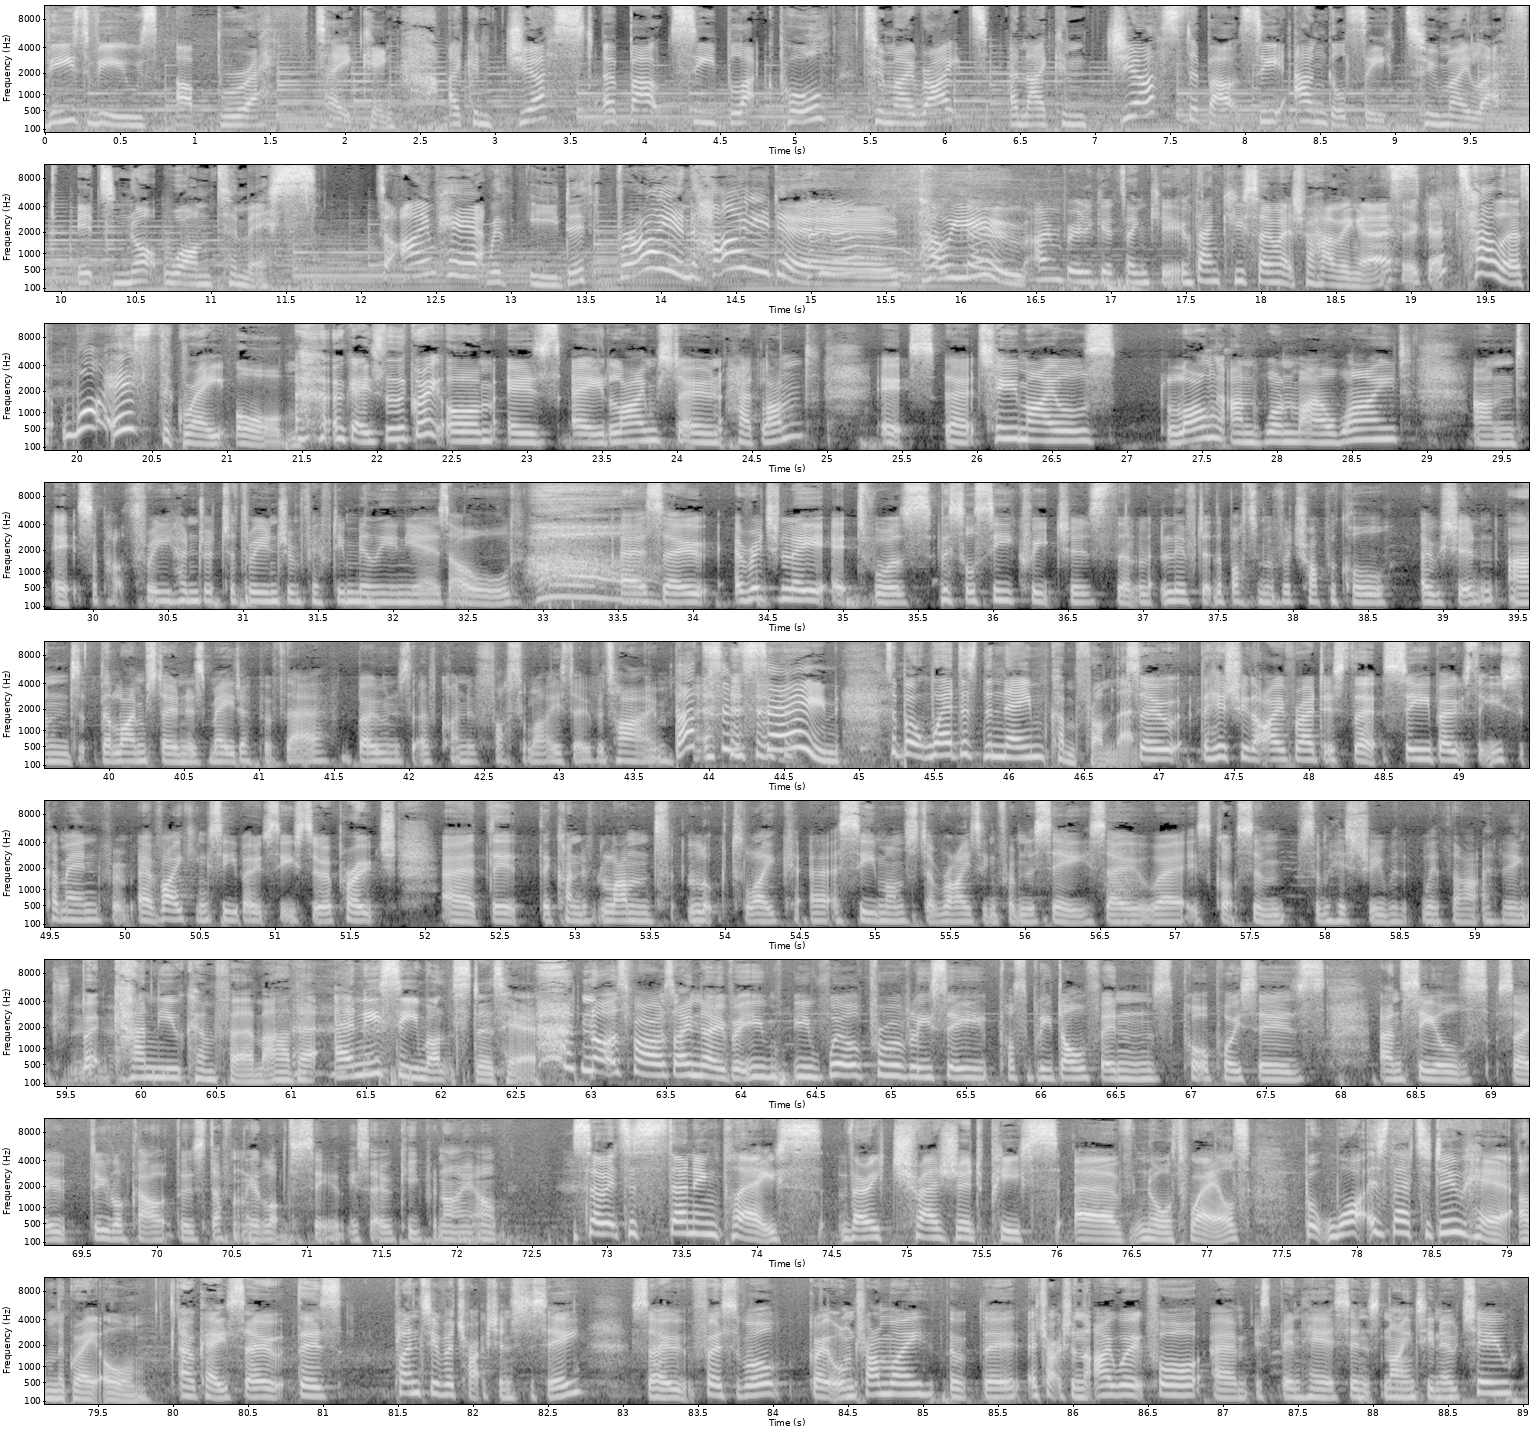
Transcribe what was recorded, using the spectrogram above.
these views are breathtaking. I can just about see Blackpool to my right, and I can just about see Anglesey to my left. It's not one to miss. So I'm here with Edith Bryan. Hi, Edith. Hello. How are you? I'm really good, thank you. Thank you so much for having us. It's okay. Tell us, what is the Great Orme? Okay, so the Great Orme is a limestone headland. It's uh, two miles long and one mile wide, and it's about 300 to 350 million years old. uh, so originally it was little sea creatures that lived at the bottom of a tropical ocean, and the limestone is made up of their bones that have kind of fossilized over time. That's insane. so, but where does the name come from then? So the history that I've read is that sea boats that used to come in from uh, Viking sea boats that used to approach uh, the the kind of land looked like uh, a sea monster rising from the sea. So uh, it's got some some history with with that, I think. but can you confirm, are there any sea monsters here? Not as far as I know, but you you will probably see possibly dolphins, porpoises, and seals. So do look out. There's definitely a lot to see. So keep an eye out. So it's a stunning place, very treasured piece of North Wales. But what is there to do here on the Great Orme? Okay, so there's plenty of attractions to see. So first of all, Great Orme Tramway, the, the attraction that I work for, um, it's been here since 1902.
